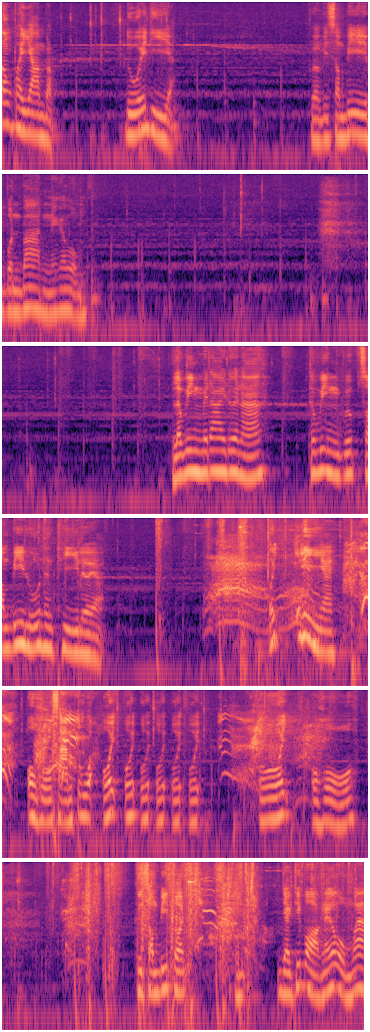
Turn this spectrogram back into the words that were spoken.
ต้องพยายามแบบดูให้ดีอะเผื่อมีซอมบี้บนบ้านนะครับผมแล้ววิ่งไม่ได้ด้วยนะ ถ้าวิ่งปุ๊บซอมบี้รู้ทันทีเลยอะเอ้ย นี่ไง อ้โหสามตัวโอ้ยโอ้ยโอ้ยโอ้ยโอ้ยโอ้ยโอ้ยโอ้โห คือซอมบี้ตัวผมอย่างที่บอกนะครับผมว่า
